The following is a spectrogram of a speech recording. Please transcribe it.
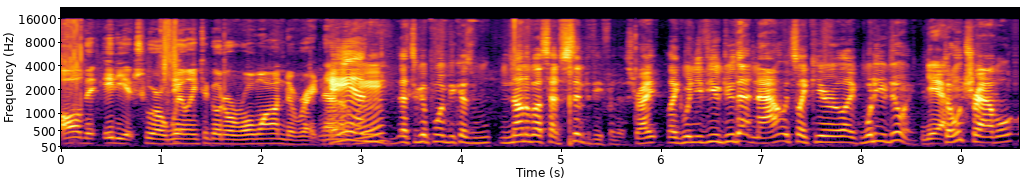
all the idiots who are willing to go to Rwanda right now. And Mm-hmm. that's a good point because none of us have sympathy for this, right? Like when if you do that now, it's like you're like, what are you doing? Yeah. Don't travel.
